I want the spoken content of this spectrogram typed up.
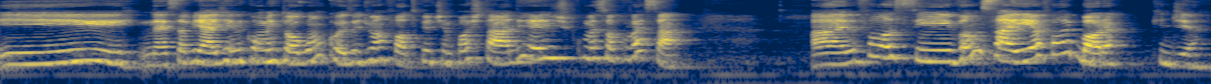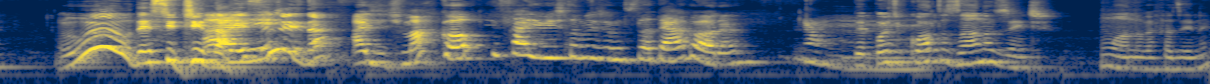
E nessa viagem ele comentou alguma coisa de uma foto que eu tinha postado e aí a gente começou a conversar. Aí ele falou assim, vamos sair? Eu falei, bora. Que dia? Uh, decidida. Aí- Decidida. A gente marcou e saiu e estamos juntos até agora. Depois de quantos anos, gente? Um ano vai fazer, né?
